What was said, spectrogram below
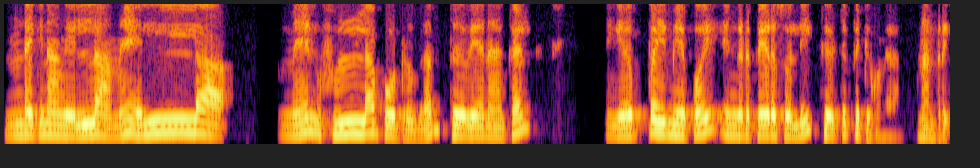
இன்றைக்கு நாங்கள் எல்லாமே எல்லாமே ஃபுல்லாக போட்டிருக்கிறோம். தேவையான ஆட்கள் நீங்கள் எப்பயுமே போய் எங்களோட பேரை சொல்லி கேட்டு பெற்றுக்கொள்ளலாம். நன்றி.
